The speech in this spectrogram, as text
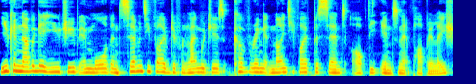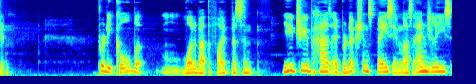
You can navigate YouTube in more than 75 different languages, covering 95% of the internet population. Pretty cool, but what about the 5%? YouTube has a production space in Los Angeles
